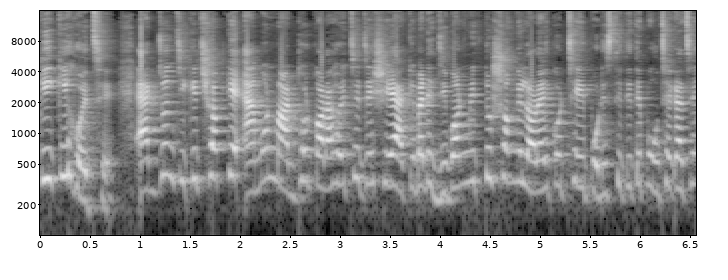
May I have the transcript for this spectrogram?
কি কি হয়েছে? একজন চিকিৎসককে এমন মারধর করা হয়েছে যে সে একেবারে জীবন মৃত্যুর সঙ্গে লড়াই করছে, এই পরিস্থিতিতে পৌঁছে গেছে।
